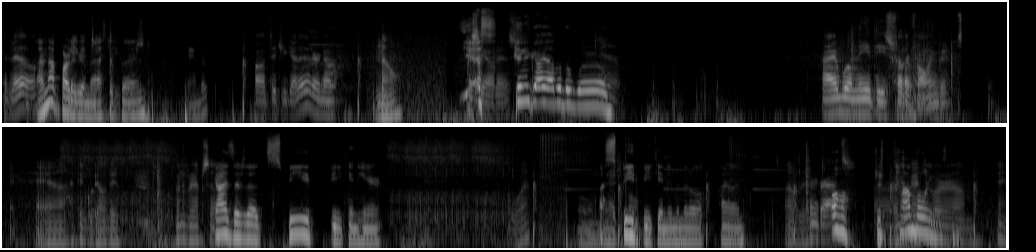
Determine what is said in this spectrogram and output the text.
Hello? I'm not part of your master TNT plan. First. Panda? Oh, did you get it or no? No. Yes. how it is. Get a guy out of the world. Damn. I will need these feather falling boots. Yeah, I think we all do. I'm gonna grab some. Guys, there's a speed beacon here. What? Oh, A magical. speed beacon in the middle island. Oh, really? Congrats. Oh, just Uh, Bring comboing to this our, guy. um, thing.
